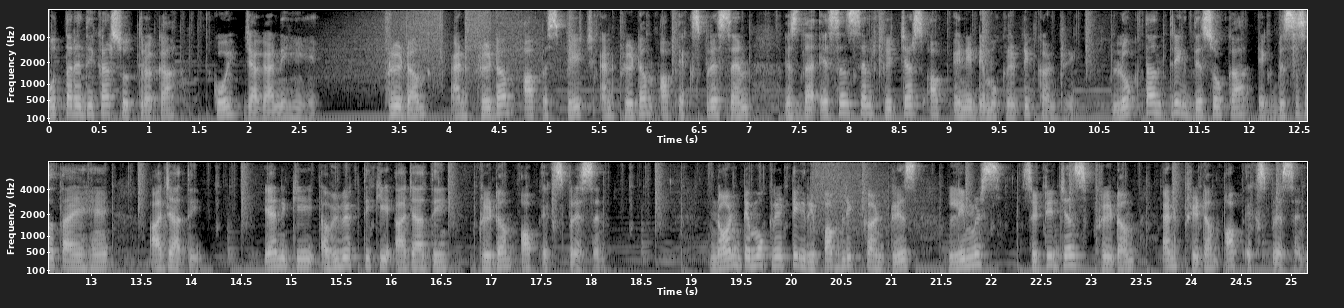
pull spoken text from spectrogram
उत्तराधिकार सूत्र का कोई जगह नहीं है। Freedom and freedom of speech and freedom of expression is the essential features of any democratic country. लोकतांत्रिक देशों का एक विशेषताएँ हैं आज़ादी, यानी कि अभिव्यक्ति की आज़ादी freedom of expression non democratic republic countries limits citizens freedom and freedom of expression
